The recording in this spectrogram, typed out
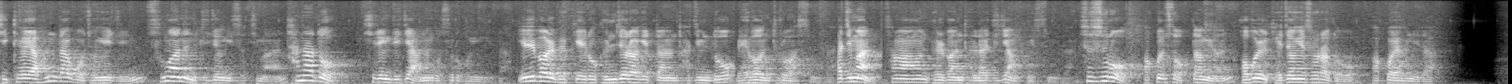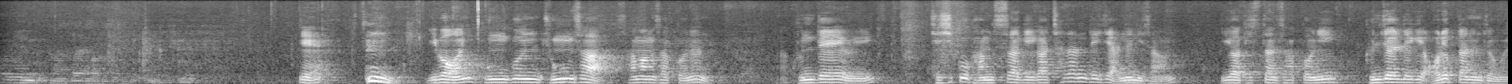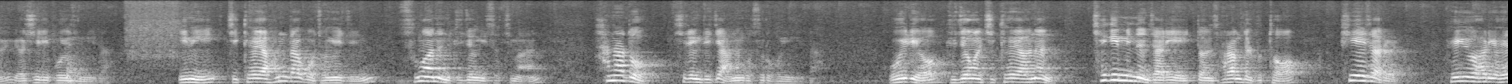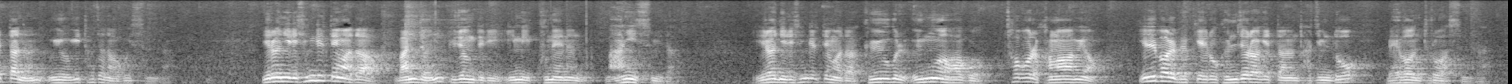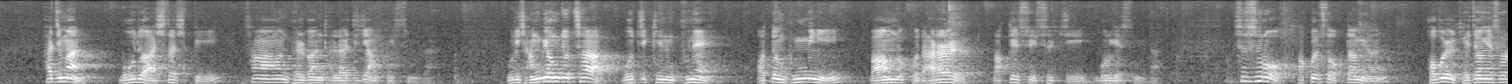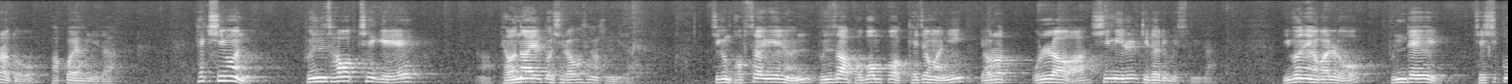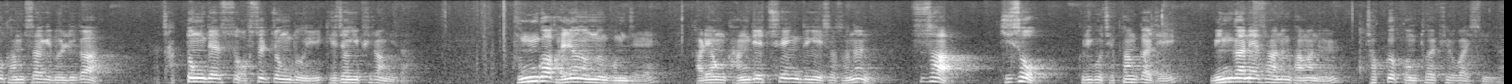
지켜야 한다고 정해진 수많은 규정이 있었지만 하나도 실행되지 않은 것으로 보입니다. 일벌백계로 근절하겠다는 다짐도 매번 들어왔습니다. 하지만 상황은 별반 달라지지 않고 있습니다. 스스로 바꿀 수 없다면 법을 개정해서라도 바꿔야 합니다. 예. 이번 공군 중사 사망 사건은 군대의 제 식구 감싸기가 차단되지 않는 이상 이와 비슷한 사건이 근절되기 어렵다는 점을 여실히 보여줍니다. 이미 지켜야 한다고 정해진 수많은 규정이 있었지만 하나도 실행되지 않은 것으로 보입니다. 오히려 규정을 지켜야 하는 책임 있는 자리에 있던 사람들부터 피해자를 회유하려 했다는 의혹이 터져나오고 있습니다. 이런 일이 생길 때마다 만든 규정들이 이미 군에는 많이 있습니다. 이런 일이 생길 때마다 교육을 의무화하고 처벌을 강화하며 일벌 백계로 근절하겠다는 다짐도 매번 들어왔습니다. 하지만 모두 아시다시피 상황은 별반 달라지지 않고 있습니다. 우리 장병조차 못 지키는 군에 어떤 국민이 마음 놓고 나라를 맡길 수 있을지 모르겠습니다. 스스로 바꿀 수 없다면 법을 개정해서라도 바꿔야 합니다. 핵심은 군사법체계의 어, 변화일 것이라고 생각합니다. 지금 법사위에는 군사법원법 개정안이 여럿 올라와 심의를 기다리고 있습니다. 이번에야말로 군대의 제19 감싸기 논리가 작동될 수 없을 정도의 개정이 필요합니다. 군과 관련 없는 범죄, 가령 강제추행 등에 있어서는 수사, 기소, 그리고 재판까지 민간에서 하는 방안을 적극 검토할 필요가 있습니다.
